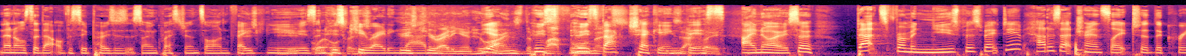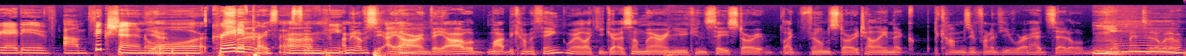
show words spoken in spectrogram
and then also that obviously poses its own questions on fake Who's- news and who's who's- curating who's that. curating it, who Yeah, owns the who's, platform Who's fact checking Exactly. this? I know. So that's from a news perspective. How does that translate to the creative um, fiction Yeah. or creative So, process? Um, new- I mean, obviously, AR and VR will, might become a thing where like you go somewhere and you can see story like film storytelling that c- comes in front of you, where a headset or augmented or whatever.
